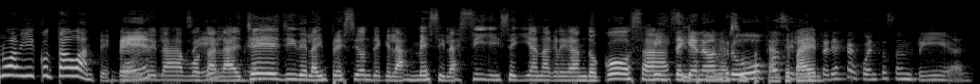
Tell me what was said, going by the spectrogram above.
no habías contado antes. Ven, de la sí, bota, la ven. Yeji, de la impresión de que las mesas y las sillas seguían agregando cosas. Viste sí, que no en grupos y las historias que cuento son real.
